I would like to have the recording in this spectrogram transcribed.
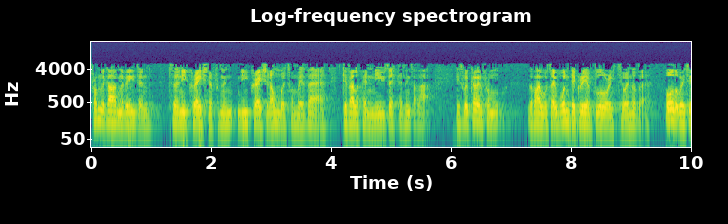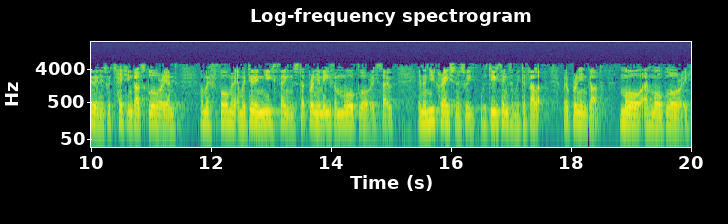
from the Garden of Eden to the new creation and from the new creation onwards when we're there, developing music and things like that, is we're going from, the Bible would say, one degree of glory to another. All that we're doing is we're taking God's glory and, and we're forming it and we're doing new things that bring Him even more glory. So in the new creation, as we, we do things and we develop, we're bringing God more and more glory.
